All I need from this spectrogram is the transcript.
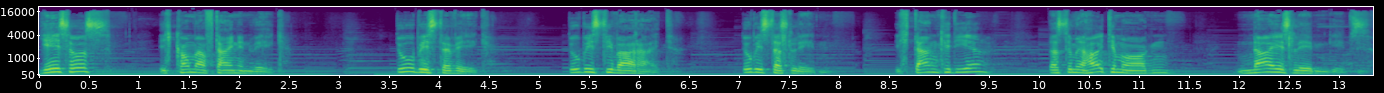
Jesus, ich komme auf deinen Weg. Du bist der Weg. Du bist die Wahrheit. Du bist das Leben. Ich danke dir, dass du mir heute Morgen neues Leben gibst.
